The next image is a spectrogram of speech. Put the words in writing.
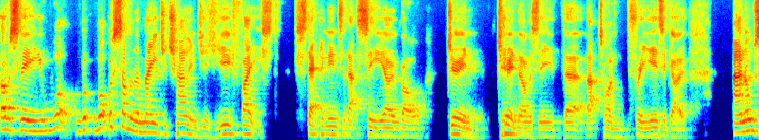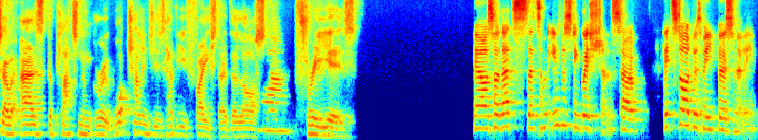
Obviously, what what were some of the major challenges you faced stepping into that CEO role during during obviously the, that time three years ago, and also as the Platinum Group, what challenges have you faced over the last yeah. three years? Yeah, so that's that's some interesting questions. So Let's start with me personally.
